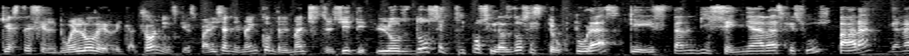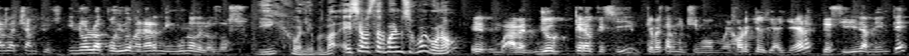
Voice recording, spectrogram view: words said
que este es el duelo de ricachones, que es París Saint-Germain contra el Manchester City. Los dos equipos y las dos estructuras que están diseñadas Jesús, para ganar la Champions. Y no lo ha podido ganar ninguno de los dos. Híjole, pues ese va a estar bueno ese juego, ¿no? Eh, a ver, yo creo que sí, que va a estar muchísimo mejor que el de ayer, decididamente.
